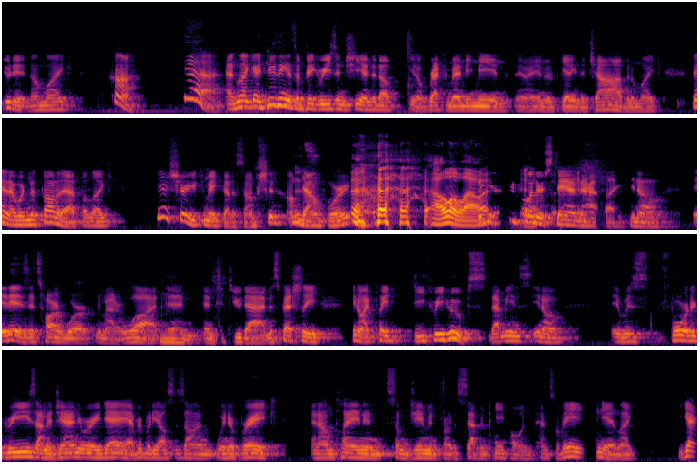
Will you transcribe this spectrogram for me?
viewed it, and I'm like, huh, yeah. And like I do think it's a big reason she ended up, you know, recommending me and, and I ended up getting the job. And I'm like, man, I wouldn't have thought of that. But like, yeah, sure, you can make that assumption. I'm it's, down for it. I'll allow it. People yeah. understand that, like, you know, it is, it's hard work no matter what. Mm-hmm. And and to do that. And especially, you know, I played D3 hoops. That means, you know, it was four degrees on a January day. Everybody else is on winter break. And I'm playing in some gym in front of seven people in Pennsylvania. And like, you got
